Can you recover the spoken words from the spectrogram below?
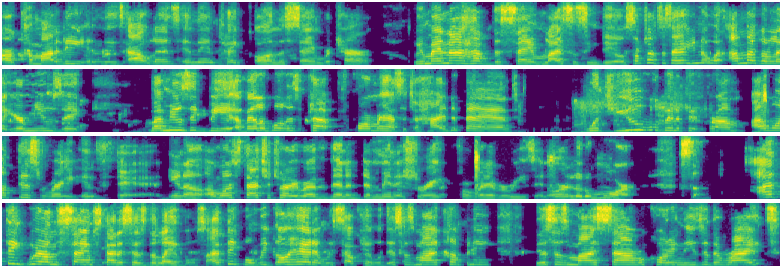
our commodity in these outlets, and then take on the same return. We may not have the same licensing deal. Sometimes I say, hey, you know what? I'm not going to let your music, my music, be available on this platform. It has such a high demand, which you will benefit from. I want this rate instead. You know, I want statutory rather than a diminished rate for whatever reason, or a little more. So I think we're on the same status as the labels. I think when we go ahead and we say, okay, well, this is my company, this is my sound recording, these are the rights,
